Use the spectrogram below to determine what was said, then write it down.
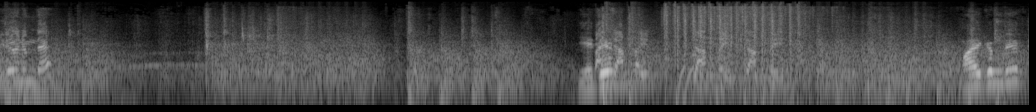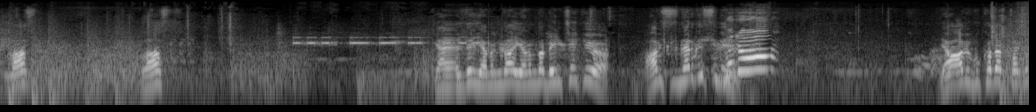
Biri önümde. Ben Yedi. candayım. Candayım, candayım. Baygın bir. Last. Last. Geldi yanımda yanımda beni çekiyor. Abi siz neredesiniz? Bro Ya abi bu kadar takım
